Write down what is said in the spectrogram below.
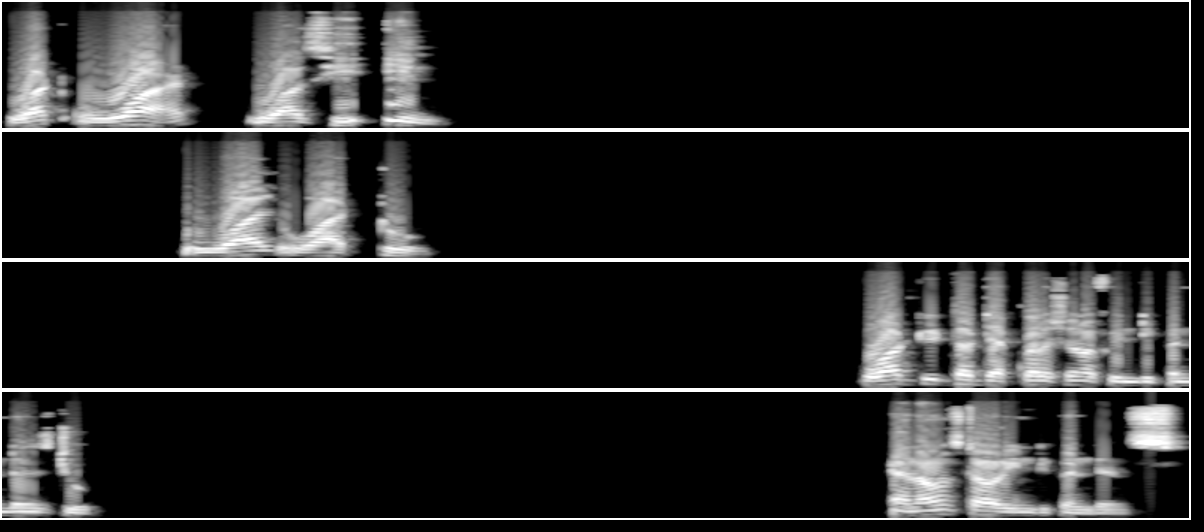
What war was he in? World War II. What did the Declaration of Independence do? Announced our independence.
